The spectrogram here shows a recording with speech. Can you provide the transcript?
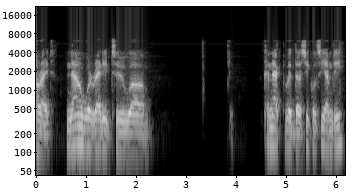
All right, now we're ready to um, connect with the SQL CMD.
